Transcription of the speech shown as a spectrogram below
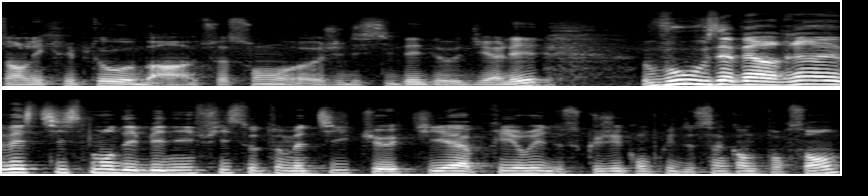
dans les cryptos, ben, de toute façon j'ai décidé d'y aller. Vous, avez un réinvestissement des bénéfices automatiques euh, qui est a priori de ce que j'ai compris de 50%.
